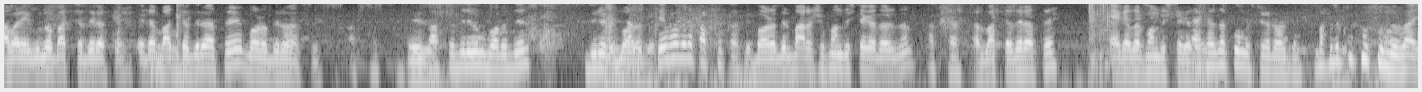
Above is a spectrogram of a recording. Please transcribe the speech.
আবার এগুলো বাচ্চাদের আছে। এটা বাচ্চাদেরও আছে বড়দেরও আছে। বাচ্চাদের এবং বড়দের বড়দের। বারোশো পঞ্চাশ টাকা দর্জন আচ্ছা। আর বাচ্চাদের আছে এক হাজার পঞ্চাশ টাকা এক হাজার পঞ্চাশ টাকা ডর্জন বাচ্চাদের খুব খুব সুন্দর ভাই।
